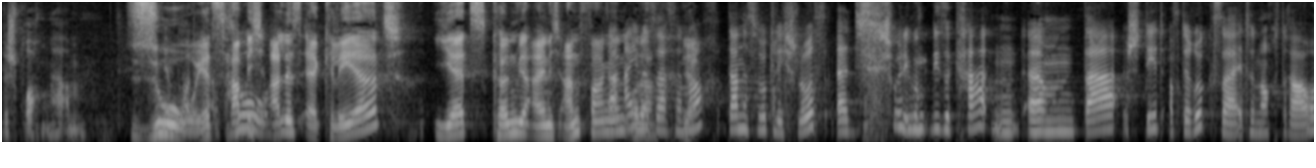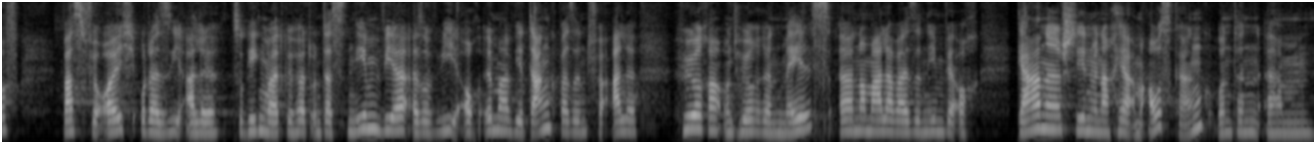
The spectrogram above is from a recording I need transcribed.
besprochen haben. So, jetzt habe ich So. alles erklärt. Jetzt können wir eigentlich anfangen. Äh, Eine oder? Sache Ja. noch, dann ist wirklich Schluss. Äh, die, Entschuldigung, diese Karten, ähm, da steht auf der Rückseite noch drauf, was für euch oder Sie alle zur Gegenwart gehört. Und das nehmen wir, also wie auch immer wir dankbar sind für alle Hörer und Hörerinnen Mails. Äh, normalerweise nehmen wir auch gerne, stehen wir nachher am Ausgang und dann ähm,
